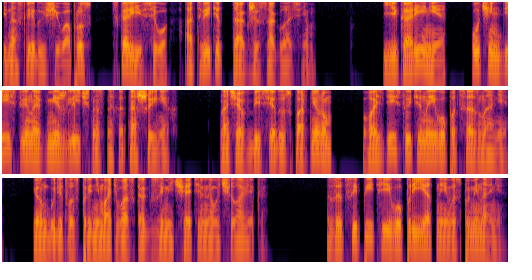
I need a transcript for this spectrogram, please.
И на следующий вопрос, скорее всего, ответит также согласием. Якорение очень действенно в межличностных отношениях. Начав беседу с партнером, воздействуйте на его подсознание, и он будет воспринимать вас как замечательного человека. Зацепите его приятные воспоминания.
